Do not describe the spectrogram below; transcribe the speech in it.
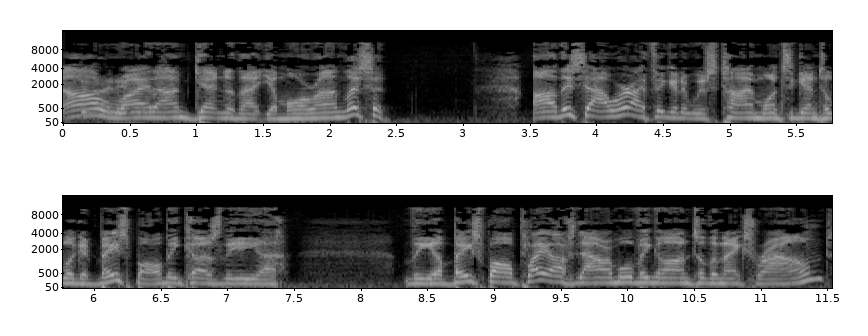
All right, anyway? I'm getting to that, you moron. Listen, uh, this hour, I figured it was time once again to look at baseball because the... Uh, the uh, baseball playoffs now are moving on to the next round.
